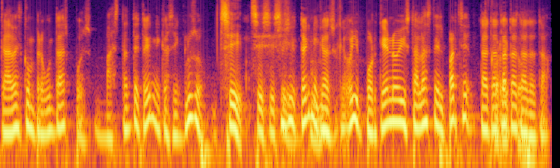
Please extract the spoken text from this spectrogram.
Cada vez con preguntas, pues, bastante técnicas incluso. Sí, sí, sí, Sí, sí. sí, técnicas. Que, Oye, ¿por qué no instalaste el parche? Ta, ta, ta, ta, ta, ta, ta,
